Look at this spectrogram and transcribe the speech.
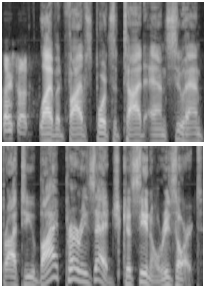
Thanks, Todd. Live at Five Sports at Todd and Souhan, brought to you by Prairie's Edge Casino Resort.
